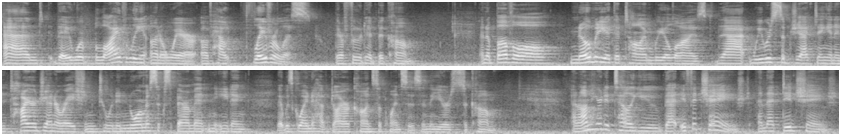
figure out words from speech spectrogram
and they were blithely unaware of how flavorless their food had become. And above all, Nobody at the time realized that we were subjecting an entire generation to an enormous experiment in eating that was going to have dire consequences in the years to come. And I'm here to tell you that if it changed, and that did change,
